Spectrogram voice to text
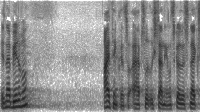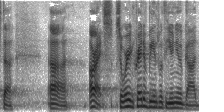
Isn't that beautiful? I think that's absolutely stunning. Let's go to this next uh, uh, all right, so we're in creative beings with the union of God.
